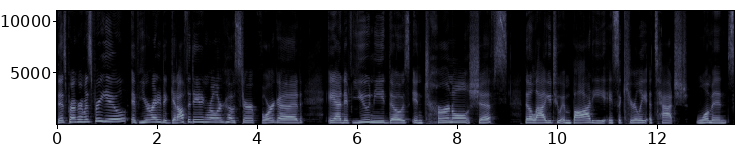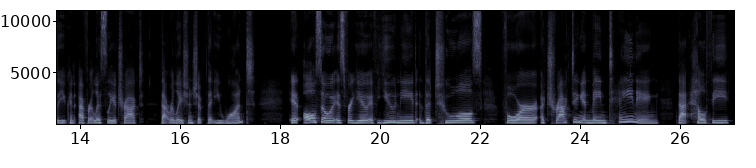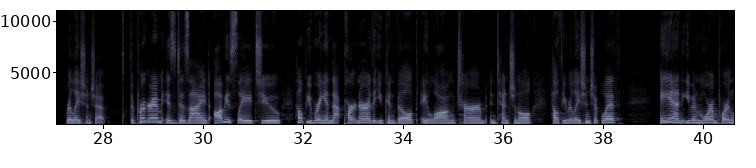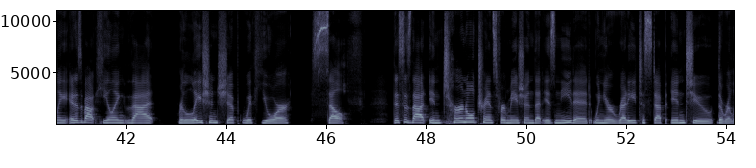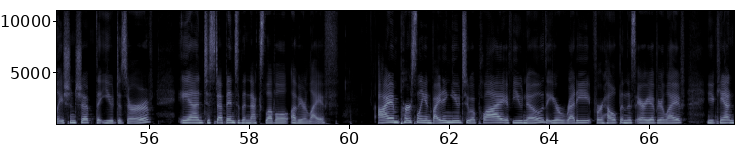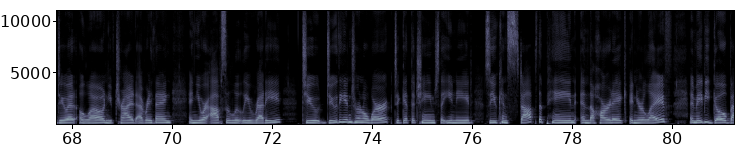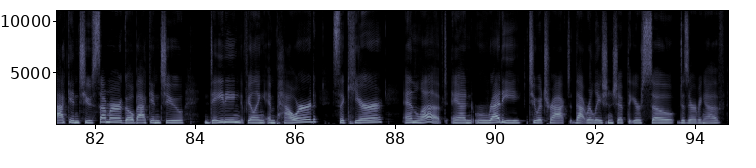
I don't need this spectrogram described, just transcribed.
This program is for you if you're ready to get off the dating roller coaster for good. And if you need those internal shifts that allow you to embody a securely attached woman so you can effortlessly attract that relationship that you want. It also is for you if you need the tools for attracting and maintaining that healthy relationship. The program is designed obviously to help you bring in that partner that you can build a long term, intentional, healthy relationship with. And even more importantly, it is about healing that relationship with yourself. This is that internal transformation that is needed when you're ready to step into the relationship that you deserve and to step into the next level of your life. I am personally inviting you to apply if you know that you're ready for help in this area of your life. You can't do it alone. You've tried everything and you are absolutely ready to do the internal work to get the change that you need so you can stop the pain and the heartache in your life and maybe go back into summer, go back into dating, feeling empowered, secure, and loved and ready to attract that relationship that you're so deserving of.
